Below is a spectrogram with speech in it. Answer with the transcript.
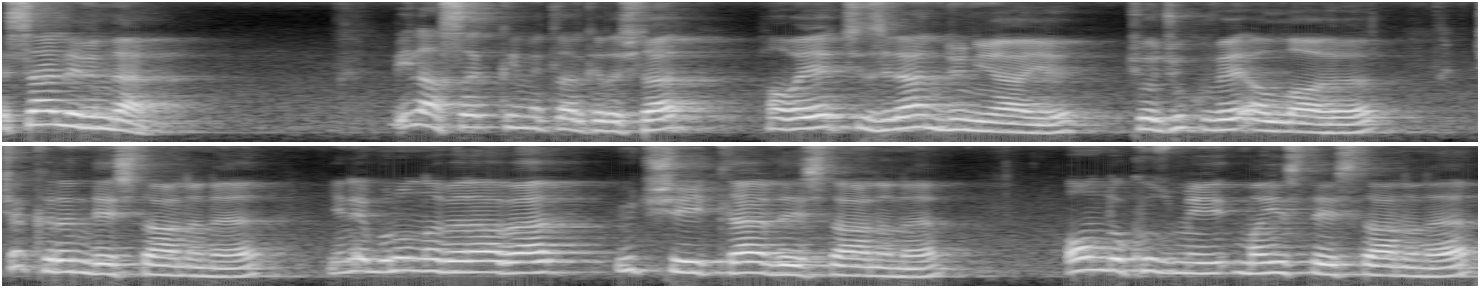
Eserlerinden Bilhassa kıymetli arkadaşlar havaya çizilen dünyayı, çocuk ve Allah'ı, Çakır'ın destanını, yine bununla beraber 3 şehitler destanını, 19 May- Mayıs destanını,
